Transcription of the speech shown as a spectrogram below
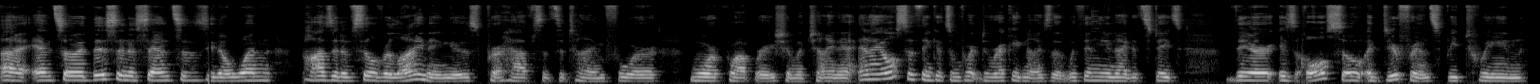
uh, and so this, in a sense, is you know one positive silver lining is perhaps it's a time for more cooperation with China. And I also think it's important to recognize that within the United States, there is also a difference between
